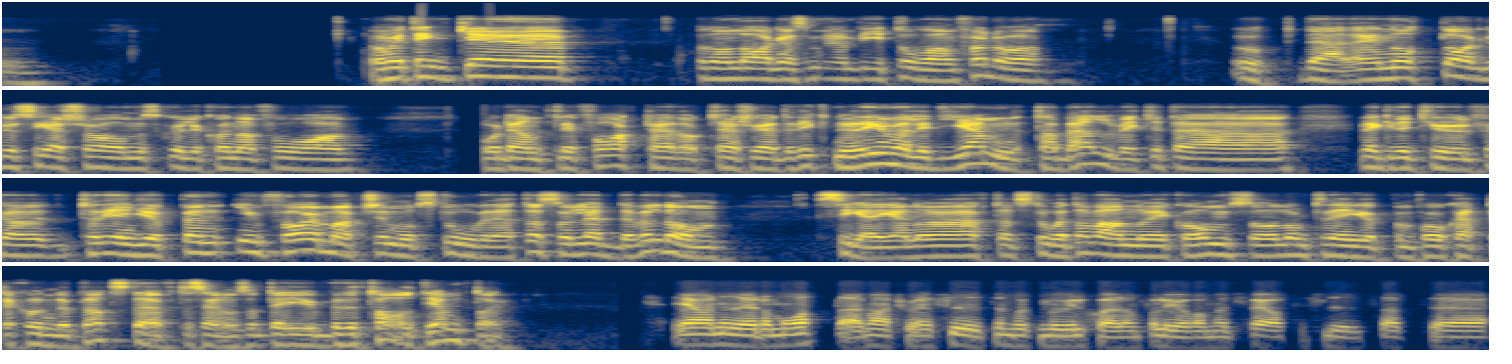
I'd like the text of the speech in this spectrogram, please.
Mm. Om vi tänker på de lagen som är en bit ovanför då, upp där. Är det något lag du ser som skulle kunna få ordentlig fart här och kanske göra ett ryck? Nu är det ju en väldigt jämn tabell vilket är, vilket är kul. För Thorengruppen inför matchen mot Storvreta så ledde väl de serien och efter att Storvreta vann och gick om så låg Thorengruppen på sjätte, sjunde plats därefter sen. Så det är ju brutalt jämnt där. Ja, nu är de åtta. Matchen är slut mot Mullsjö. De förlorar med två till slut. Så att, eh,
